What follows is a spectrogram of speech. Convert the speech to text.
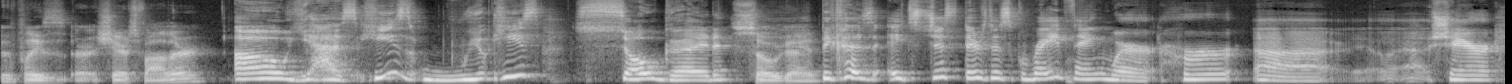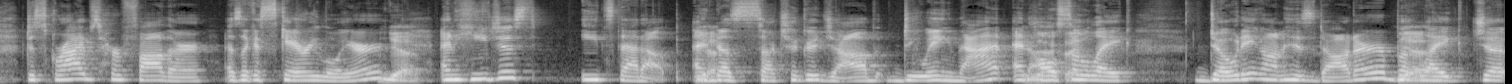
who plays Cher's father. oh yes he's real he's so good So good. because it's just there's this great thing where her uh, uh Cher describes her father as like a scary lawyer. Yeah. and he just eats that up and Yeah. does such a good job doing that, and Exactly. also like doting on his daughter, but Yeah. like ju-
